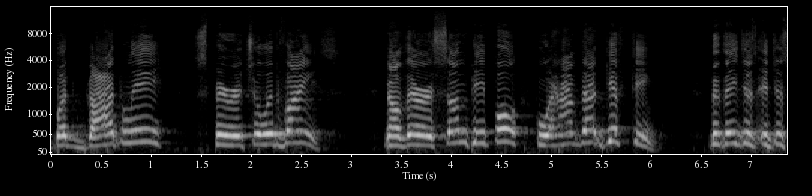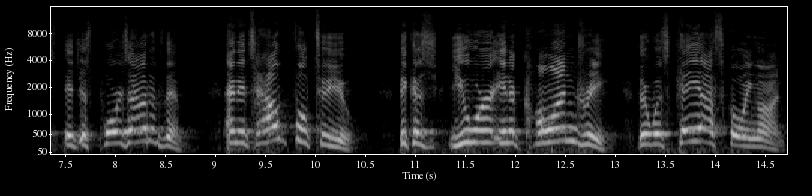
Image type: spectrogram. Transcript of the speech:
but godly, spiritual advice. Now, there are some people who have that gifting that they just it just it just pours out of them, and it's helpful to you because you were in a quandary. There was chaos going on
